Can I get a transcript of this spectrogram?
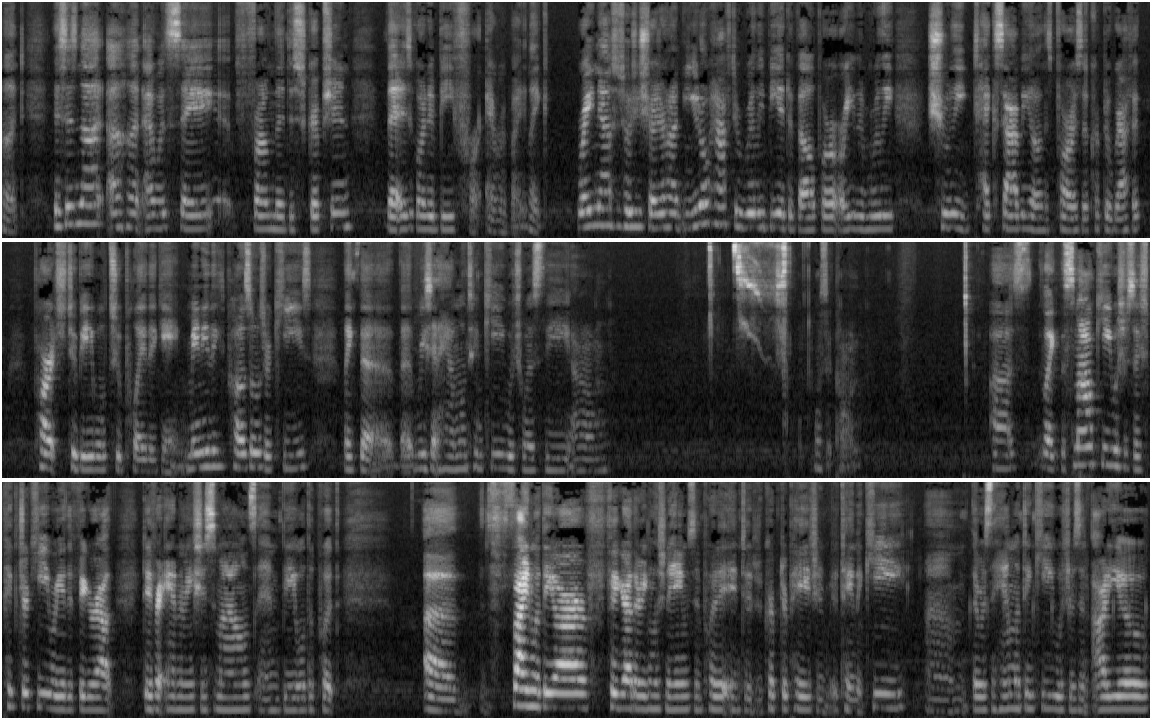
hunt. This is not a hunt I would say from the description that is going to be for everybody. Like right now, Satoshi's Treasure Hunt, you don't have to really be a developer or even really truly tech savvy on as far as the cryptographic parts to be able to play the game. Many of these puzzles or keys, like the the recent Hamilton key, which was the um, what's it called? Uh, like the smile key, which is this picture key where you have to figure out different animation smiles and be able to put uh, find what they are, figure out their English names, and put it into the crypto page and obtain the key. Um, there was the Hamilton key, which was an audio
